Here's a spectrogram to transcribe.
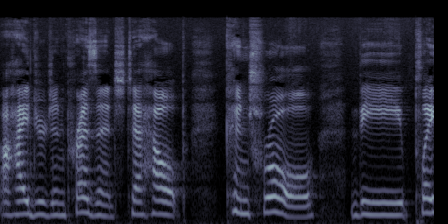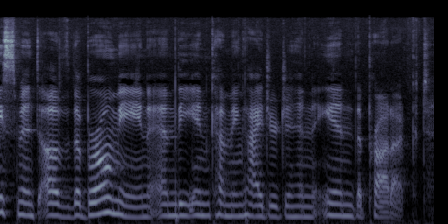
a hydrogen present to help control the placement of the bromine and the incoming hydrogen in the product.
